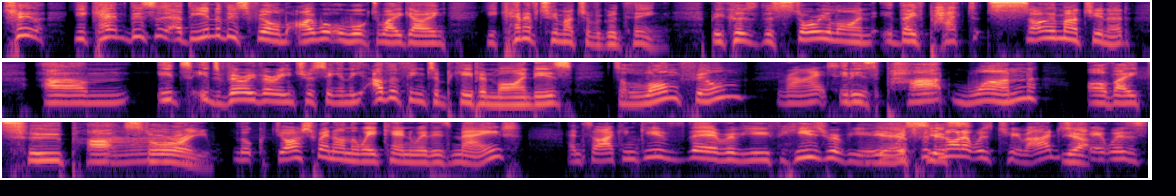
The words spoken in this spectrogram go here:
too you can this is at the end of this film i walked away going you can have too much of a good thing because the storyline they've packed so much in it um it's it's very very interesting and the other thing to keep in mind is it's a long film Right. it is part one of a two part Ah. story Look, Josh went on the weekend with his mate, and so I can give the review for his review, Yes, which was yes. not it was too much. Yeah. It was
